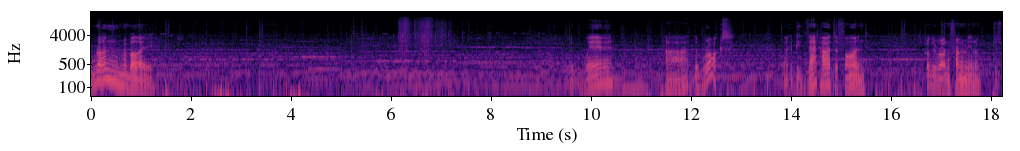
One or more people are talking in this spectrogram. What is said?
Run, my boy! But where are the rocks? Why could be that hard to find? It's probably right in front of me and I'm just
